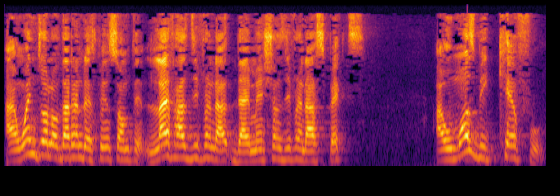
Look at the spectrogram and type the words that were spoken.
And when all of that, I to explain something. Life has different dimensions, different aspects. And we must be careful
